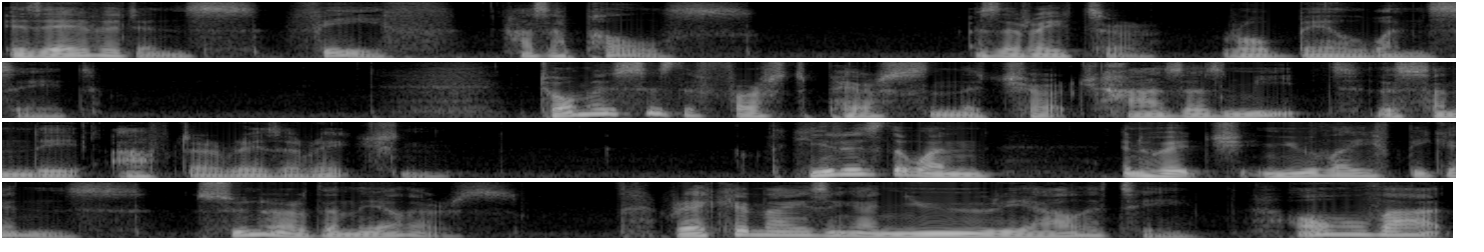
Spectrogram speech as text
is evidence faith has a pulse, as the writer Rob Bell once said. Thomas is the first person the church has us meet the Sunday after resurrection. Here is the one in which new life begins, sooner than the others, recognizing a new reality. All that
